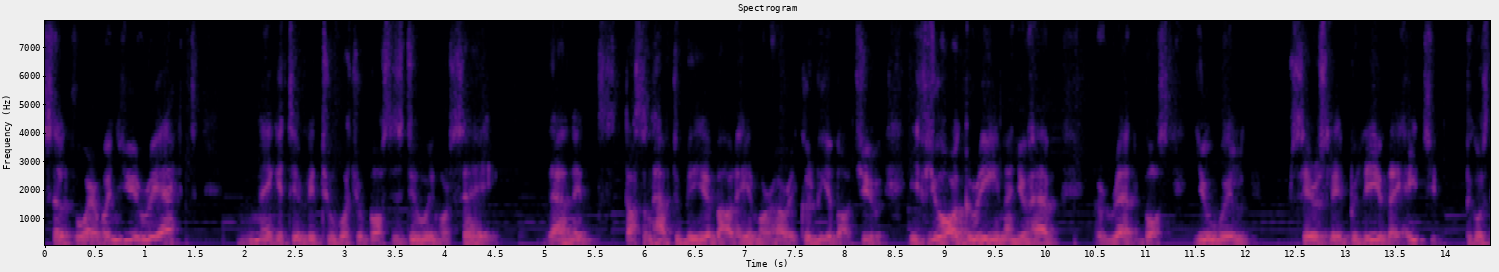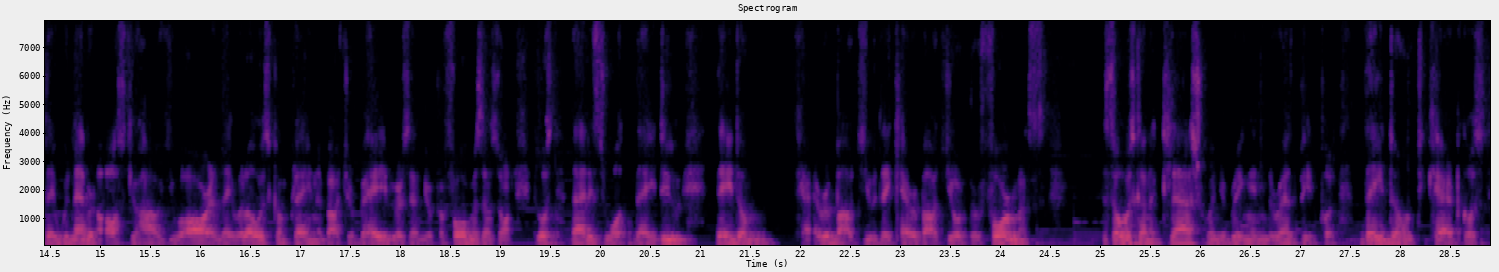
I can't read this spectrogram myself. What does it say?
self aware. When you react negatively to what your boss is doing or saying, then it doesn't have to be about him or her. It could be about you. If you are green and you have a red boss, you will seriously believe they hate you because they will never ask you how you are and they will always complain about your behaviors and your performance and so on because that is what they do. They don't care about you, they care about your performance. It's always going to clash when you bring in the red people. They don't care because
